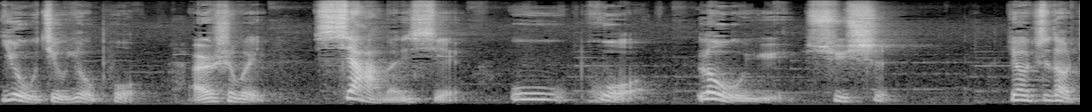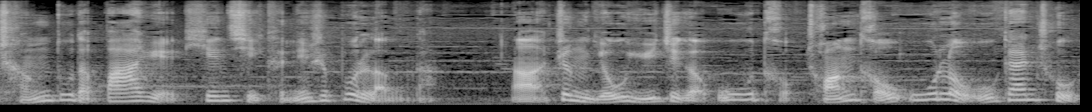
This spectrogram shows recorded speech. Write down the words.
又旧又破，而是为下文写屋破漏雨叙事。要知道，成都的八月天气肯定是不冷的。啊，正由于这个屋头床头屋漏无干处，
